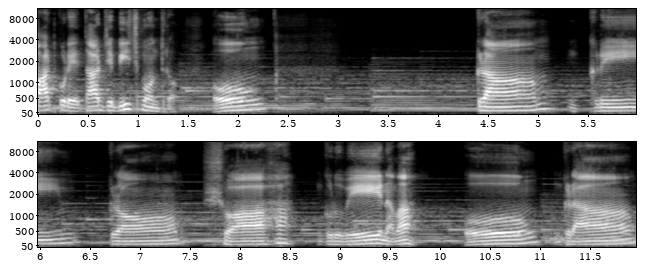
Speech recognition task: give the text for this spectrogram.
পাঠ করে তার যে বীজ মন্ত্র ওং গ্রাম গ্রীম গ্রম স্বাহা গুরুবে নমঃ। ওং গ্রাম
